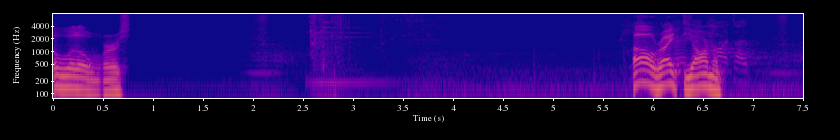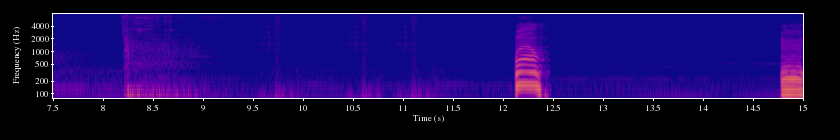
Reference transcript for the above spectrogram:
A little worse. Oh, right, the armor. Can't I- Well. Hmm.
